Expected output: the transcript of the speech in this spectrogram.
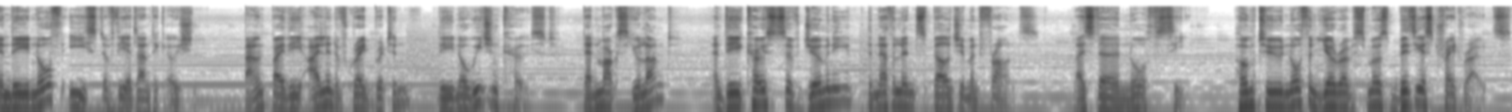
In the northeast of the Atlantic Ocean, bound by the island of Great Britain, the Norwegian coast, Denmark's Jutland, and the coasts of Germany, the Netherlands, Belgium, and France, lies the North Sea, home to Northern Europe's most busiest trade routes,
